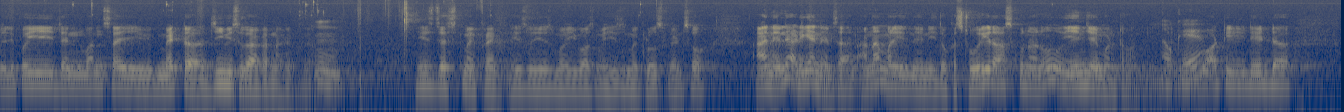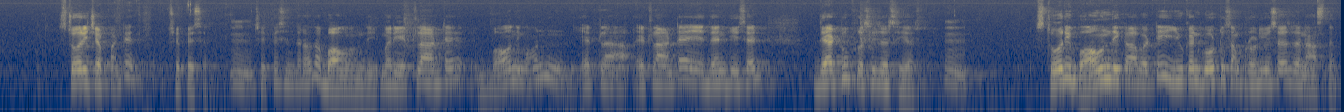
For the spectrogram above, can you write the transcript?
వెళ్ళిపోయి then once I met GV Sudhakar నాకు is just my friend is is my ఈ was my is my close friend so ఆయన వెళ్ళి అడిగాను నేను సార్ అన్న మరి నేను ఇది ఒక స్టోరీ రాసుకున్నాను ఏం చేయమంటాం అని. వాట్ ఈ డెడ్ స్టోరీ చెప్పంటే చెప్పేశాను. చెప్పేసిన తర్వాత బాగుంది. మరి ఎట్లా అంటే బాగుంది మోహన్ ఎట్లా ఎట్లా అంటే then he said they are two procedures here story బాగుంది కాబట్టి you can go to some producers and ask them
